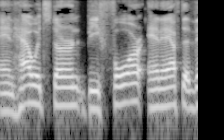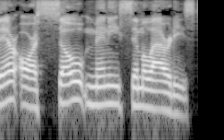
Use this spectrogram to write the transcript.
and Howard Stern before and after. There are so many similarities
